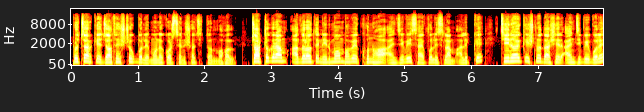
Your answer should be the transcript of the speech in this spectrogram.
প্রচারকে যথেষ্ট বলে মনে করছেন সচেতন মহল। চট্টগ্রাম আদালতে নির্মমভাবে খুন হওয়া আইনজীবী সাইফুল ইসলাম আলিফকে চিনয় কৃষ্ণ দাসের আইনজীবী বলে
